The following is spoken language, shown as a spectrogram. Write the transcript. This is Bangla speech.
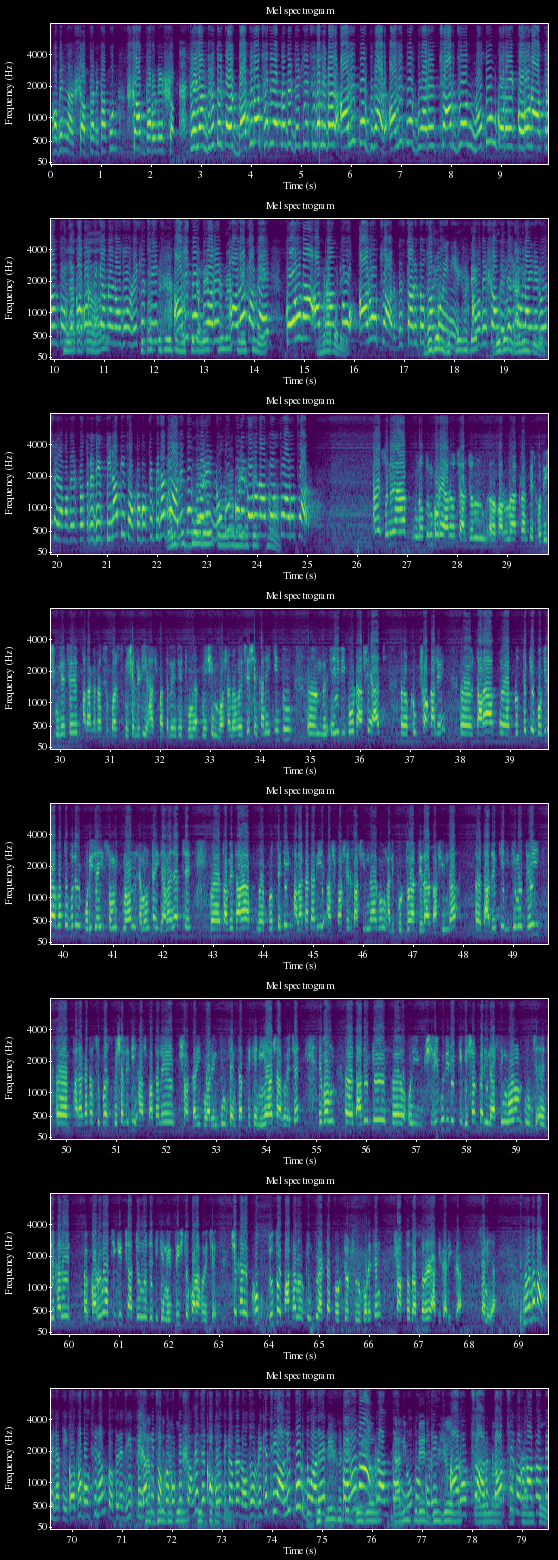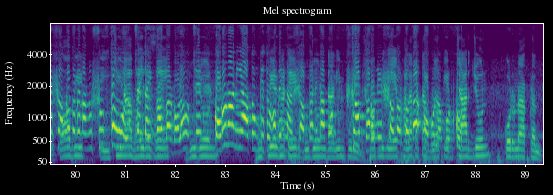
হবেন না সাবধানে থাকুন সব ধরনের সব- বিরতির পর বাঁকুড়ার ছবি আপনাদের দেখিয়েছিলাম। এবার আলিপুর দুয়ার আলিপুর দুয়ারে চারজন নতুন করে করোনা আক্রান্ত। যে খবরের দিকে আমরা নজর রেখেছি আলিপুর দুয়ারের ফালাকাটায় করোনা আক্রান্ত আরও চার বিস্তারিত জানব এই নিয়ে। আমাদের সঙ্গে টেলিফোন লাইনে। রয়েছেন আমাদের প্রতিনিধি পিনাকি চক্রবর্তী। পিনাকি আলিপুর দুয়ারে নতুন করে করোনা আক্রান্ত হ্যাঁ সোনিয়া, নতুন করে আরও চারজন করোনা আক্রান্তের হদিশ মিলেছে। ফালাকাটা সুপার স্পেশালিটি হাসপাতালে যে ট্রুনাট মেশিন বসানো হয়েছে, সেখানেই কিন্তু এই রিপোর্ট আসে আজ খুব সকালে। তারা প্রত্যেকে বহিরাগত হলেও পরিযায়ী শ্রমিক নন এমনটাই জানা যাচ্ছে। তবে তারা প্রত্যেকেই ফালাকাটারই আশপাশের বাসিন্দা এবং আলিপুরদুয়ার জেলার বাসিন্দা। তাদেরকে ইতিমধ্যেই ফালাকাটা সুপার স্পেশালিটি হাসপাতালে সরকারি কোয়ারেন্টাইন সেন্টার থেকে নিয়ে আসা হয়েছে এবং তাদেরকে ওই শিলিগুড়ির একটি বেসরকারি নার্সিংহোম যেখানে করোনা চিকিৎসার জন্য যেটিকে নির্দিষ্ট করা হয়েছে, সেখানে খুব দ্রুত পাঠানোর কিন্তু একটা তোড়জোড় শুরু করেছেন স্বাস্থ্য দপ্তরের আধিকারিকরা। সোনিয়া। ধন্যবাদ পিনাকি। কথা বলছিলাম প্রতিনিধি পিনাকি চক্রবর্তীর সঙ্গে যে খবরের দিকে আমরা নজর রেখেছি আলিপুর দুয়ারে করোনা আক্রান্ত নতুন করে আরও চার বাড়ছে করোনা আক্রান্ত। আক্রান্তের সংখ্যা তবে মানুষ সুস্থ চীনা হচ্ছেন তাই বারবার বলা হচ্ছে করোনা নিয়ে আতঙ্কিত হবেন না সাবধানে থাকুন সব ধরনের সতর্কতা অবলম্বন করুন। চারজন করোনা আক্রান্ত।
